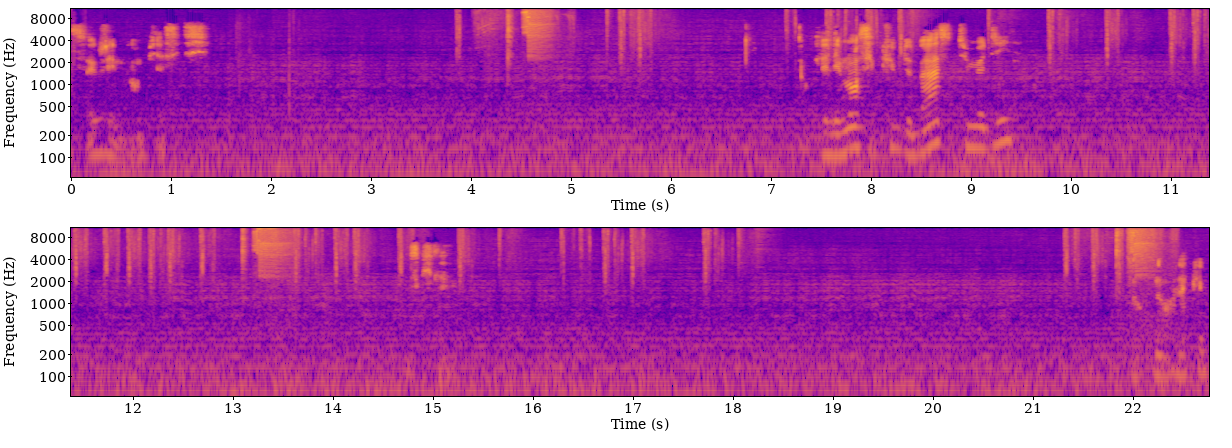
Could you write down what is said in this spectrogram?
c'est que j'ai une grande pièce ici. Donc l'élément c'est cube de base, tu me dis? Non, la cube,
